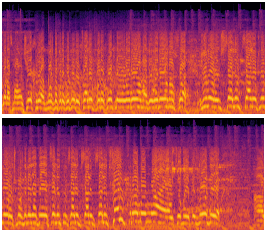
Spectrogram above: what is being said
Зараз мало чехри, можна перехопити. Салюк перехоплює Іларіонов. Іларіонов ліворуч, Салюк, Салюк, ліворуч. Можна віддати Салюку, Салюк, Салюк, Салюк, Салюк пробиває у цьому епізоді. А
